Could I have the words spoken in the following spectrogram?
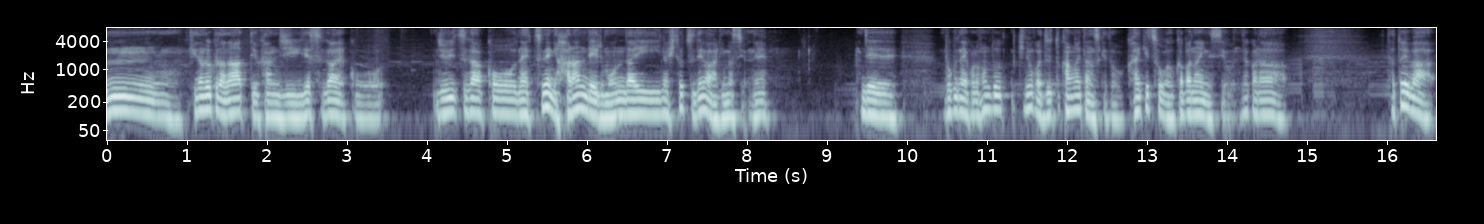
ーん気の毒だなっていう感じですがこう充実がこうね常にはらんでいる問題の一つではありますよね。で僕ねこれ本当昨日からずっと考えたんですけど解決法が浮かばないんですよ。だから例えば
